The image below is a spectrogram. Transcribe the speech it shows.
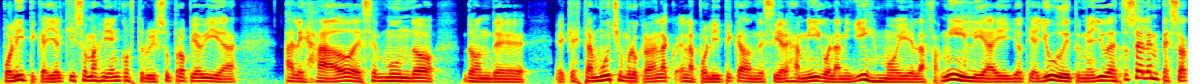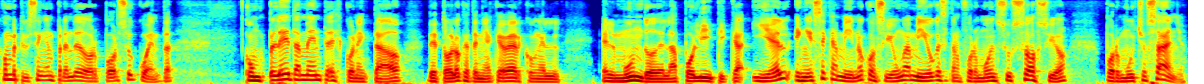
política y él quiso más bien construir su propia vida alejado de ese mundo donde eh, que está mucho involucrado en la, en la, política, donde si eres amigo, el amiguismo y la familia y yo te ayudo y tú me ayudas. Entonces él empezó a convertirse en emprendedor por su cuenta, completamente desconectado de todo lo que tenía que ver con el el mundo de la política y él en ese camino consiguió un amigo que se transformó en su socio por muchos años.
